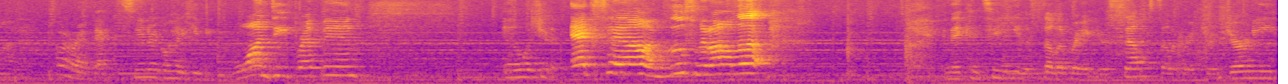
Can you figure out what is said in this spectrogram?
one. All right, back to center. Go ahead and give me one deep breath in. And I want you to exhale and loosen it all up. And then continue to celebrate yourself, celebrate your journey,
